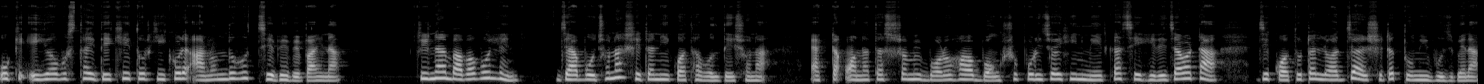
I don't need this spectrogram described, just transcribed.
ওকে এই অবস্থায় দেখে তোর কি করে আনন্দ হচ্ছে ভেবে পায় না। ট্রিনার বাবা বললেন, যা বোঝো না সেটা নিয়ে কথা বলতে এসো না। একটা অনাথাশ্রমে বড় হওয়া বংশ পরিচয়হীন মেয়ের কাছে হেরে যাওয়াটা যে কতটা লজ্জার সেটা তুমি বুঝবে না।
